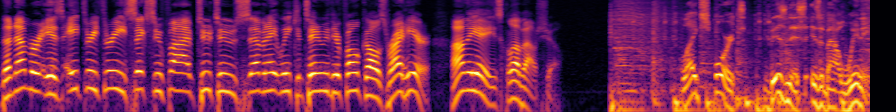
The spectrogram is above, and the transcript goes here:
The number is 833 625 2278. We continue with your phone calls right here on the A's Clubhouse Show. Like sports, business is about winning.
